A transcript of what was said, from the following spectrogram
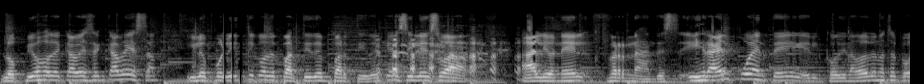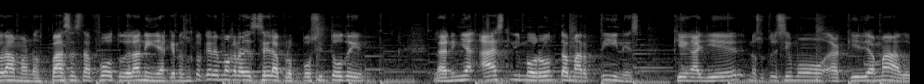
los piojos de cabeza en cabeza y los políticos de partido en partido. Hay que decirle eso a, a Leonel Fernández. Israel Puente, el coordinador de nuestro programa, nos pasa esta foto de la niña que nosotros queremos agradecer a propósito de la niña Ashley Moronta Martínez, quien ayer nosotros hicimos aquí llamado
